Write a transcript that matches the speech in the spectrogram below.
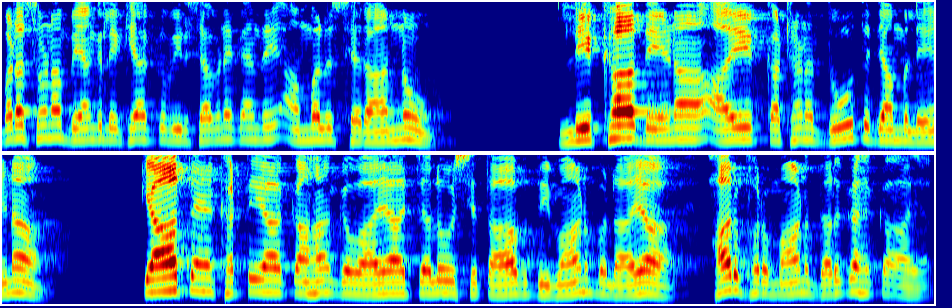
ਬੜਾ ਸੋਹਣਾ ਬਿਅੰਗ ਲਿਖਿਆ ਕਬੀਰ ਸਾਹਿਬ ਨੇ, ਕਹਿੰਦੇ, ਅਮਲ ਸਿਰਾਨੋ। ਲੇਖਾ ਦੇਣਾ, ਆਏ ਕਠਣ ਦੂਤ ਜੰਮ ਲੈਣਾ। ਕਿਆ ਤੈਂ ਖਟਿਆ, ਕਹਾਂ ਗਵਾਇਆ? ਚਲੋ ਸ਼ਿਤਾਬ ਦੀਵਾਨ ਬੁਲਾਇਆ, ਹਰ ਫਰਮਾਨ ਦਰਗਹ ਕਾ ਆਇਆ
